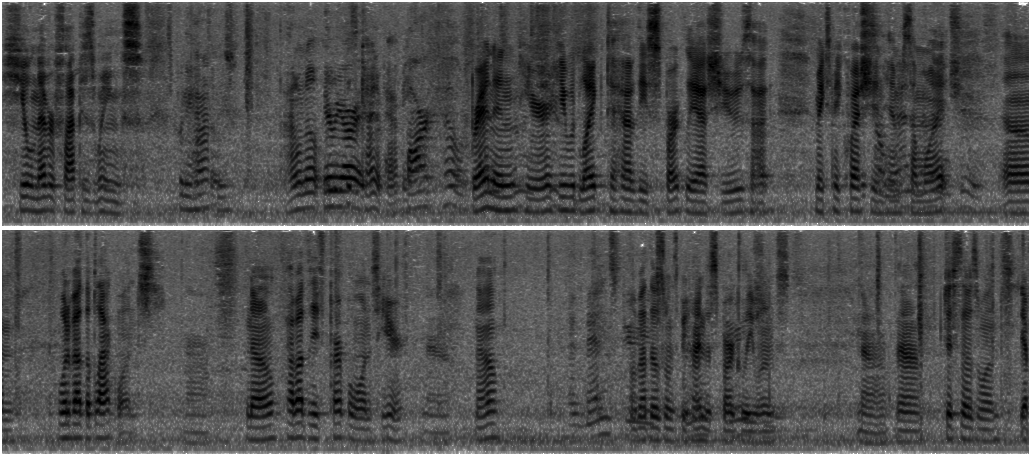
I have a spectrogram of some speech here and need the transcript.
he'll never flap his wings. It's pretty happy. I don't know. Here we are He's kind of happy. Bar Hill. Brandon here, he would like to have these sparkly ass shoes. That makes me question him somewhat. Um, what about the black ones? No. No? How about these purple ones here? No. And men's What about those ones behind the sparkly ones? No. No. Just those ones. Yep.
